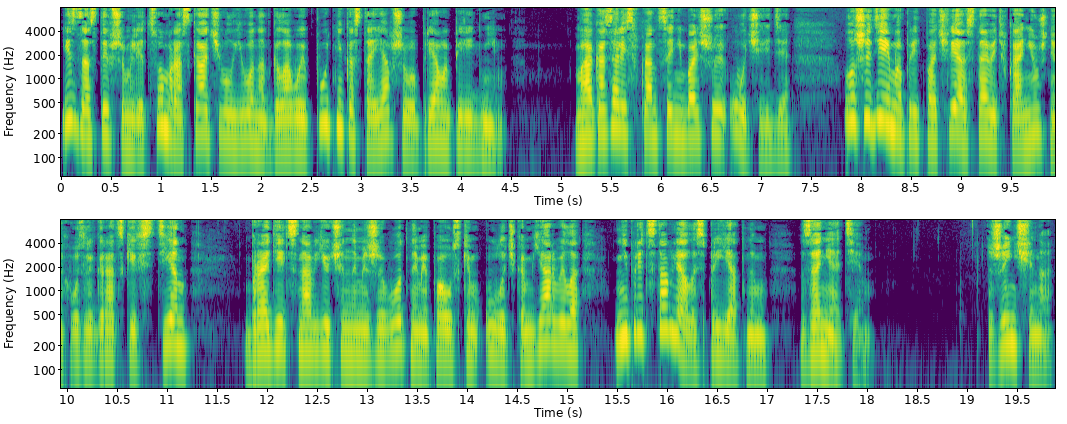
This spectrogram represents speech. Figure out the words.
и с застывшим лицом раскачивал его над головой путника, стоявшего прямо перед ним. Мы оказались в конце небольшой очереди. Лошадей мы предпочли оставить в конюшнях возле городских стен. Бродить с навьюченными животными по узким улочкам Ярвила не представлялось приятным занятием. Женщина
